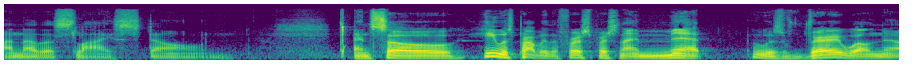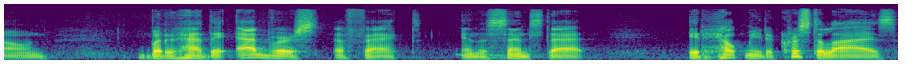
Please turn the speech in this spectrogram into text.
another Sly Stone. And so he was probably the first person I met who was very well known, but it had the adverse effect in the sense that it helped me to crystallize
